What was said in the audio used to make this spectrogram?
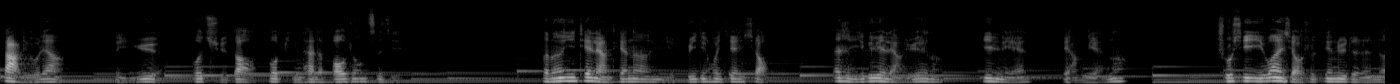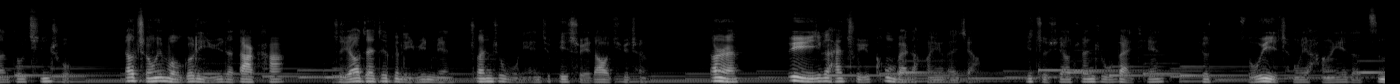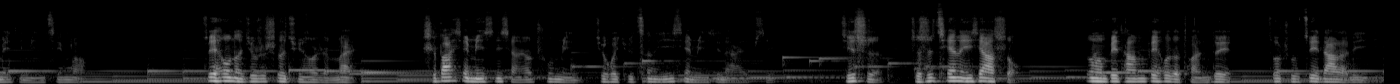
大流量领域、多渠道、多平台的包装自己。可能一天两天呢也不一定会见效，但是一个月、两月呢，一年。两年呢？熟悉一万小时定律的人呢都清楚，要成为某个领域的大咖，只要在这个领域里面专注五年就可以水到渠成。当然，对于一个还处于空白的行业来讲，你只需要专注五百天就足以成为行业的自媒体明星了。最后呢，就是社群和人脉。十八线明星想要出名，就会去蹭一线明星的 IP，即使只是牵了一下手，都能被他们背后的团队。做出最大的利益，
